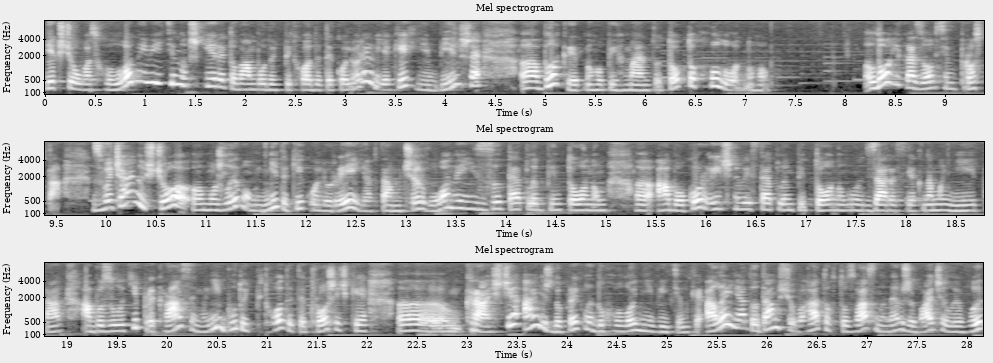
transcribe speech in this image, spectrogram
Якщо у вас холодний відтінок шкіри, то вам будуть підходити кольори, в яких є більше е, блакитного пігменту, тобто холодного. Логіка зовсім проста. Звичайно, що е, можливо мені такі кольори, як там червоний з теплим підтоном, е, або коричневий з теплим підтоном, ось зараз як на мені, так, або золоті прикраси мені будуть підходити трошечки е, краще, аніж, до прикладу, холодні відтінки. Але я додам, що багато хто з вас мене вже бачили в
